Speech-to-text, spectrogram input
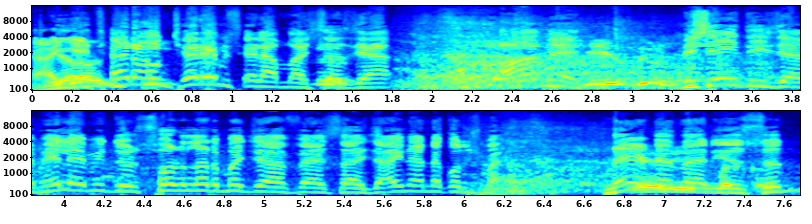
Ya, Ya yeter iki- on kere mi selamlaşacağız ya? Ahmet bir şey diyeceğim. Hele bir dur sorularıma cevap ver sadece. Aynı anda konuşma. Nereden Vereyim arıyorsun?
